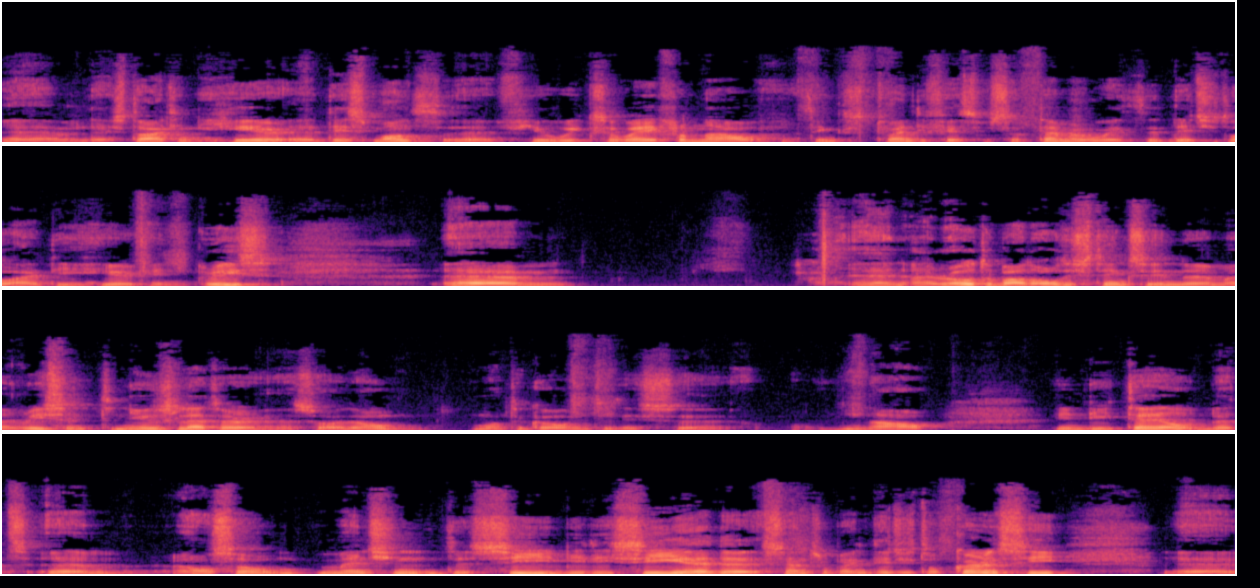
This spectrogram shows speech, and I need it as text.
Um, they're starting here uh, this month, a few weeks away from now. I think it's 25th of September with the digital ID here in Greece. Um, and I wrote about all these things in uh, my recent newsletter, uh, so I don't want to go into this uh, now in detail. But um, also mention the CBDC, eh, the central bank digital currency, uh,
